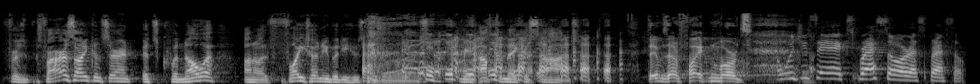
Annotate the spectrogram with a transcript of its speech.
For, as far as I'm concerned, it's quinoa, and I'll fight anybody who says otherwise. we have to make a stand. Them's are fighting words. Would you say espresso or espresso?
